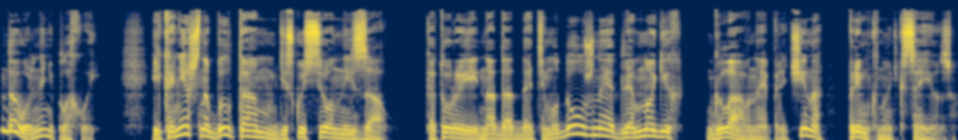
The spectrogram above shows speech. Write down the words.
Довольно неплохой. И, конечно, был там дискуссионный зал, который, надо отдать ему должное, для многих главная причина примкнуть к Союзу.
